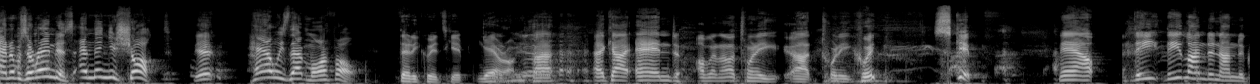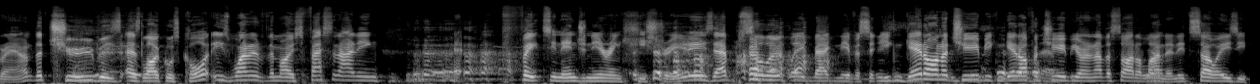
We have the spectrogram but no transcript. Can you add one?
And it was horrendous. And then you're shocked. Yeah. How is that my fault? 30 quid, Skip. Yeah, right. Uh, okay, and I've got another 20, uh, 20 quid. Skip. Now, the, the London Underground, the tube as, as locals call it, is one of the most fascinating uh, feats in engineering history. It is absolutely magnificent. You can get on a tube, you can get off a tube, you're on another side of London. It's so easy.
